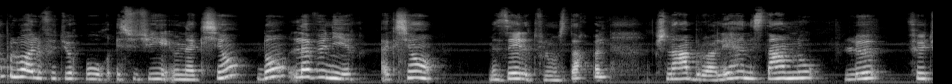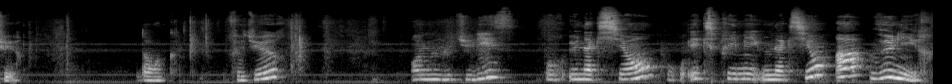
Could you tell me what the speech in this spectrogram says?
emploie le futur pour effectuer une action dans l'avenir action مازالت في المستقبل باش نعبروا عليها نستعملوا le futur donc futur on l'utilise pour une action pour exprimer une action à venir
